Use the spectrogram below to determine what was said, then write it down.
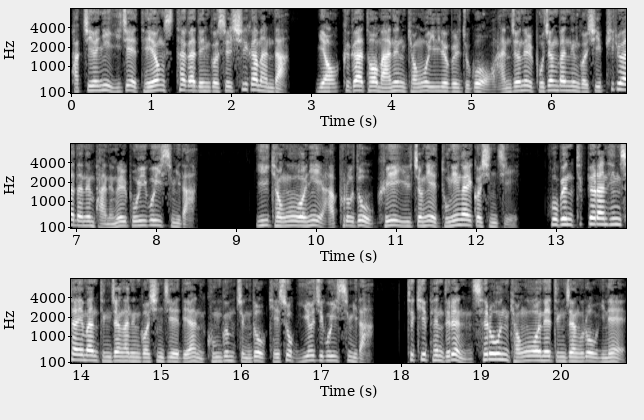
박지현이 이제 대형 스타가 된 것을 실감한다. 며 그가 더 많은 경호 인력을 두고 안전을 보장받는 것이 필요하다는 반응을 보이고 있습니다. 이 경호원이 앞으로도 그의 일정에 동행할 것인지 혹은 특별한 행사에만 등장하는 것인지에 대한 궁금증도 계속 이어지고 있습니다. 특히 팬들은 새로운 경호원의 등장으로 인해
